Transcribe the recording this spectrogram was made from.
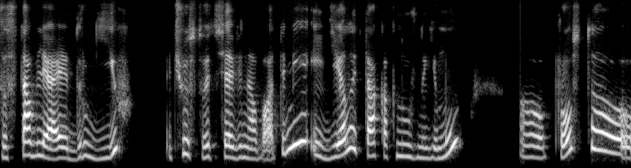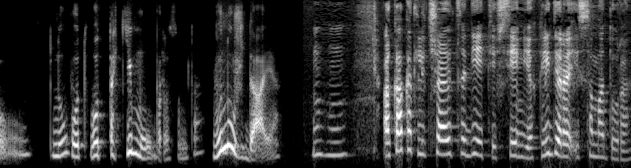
заставляет других чувствовать себя виноватыми и делать так, как нужно ему, э, просто ну вот, вот таким образом, да, вынуждая. Угу. А как отличаются дети в семьях лидера и самодура?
